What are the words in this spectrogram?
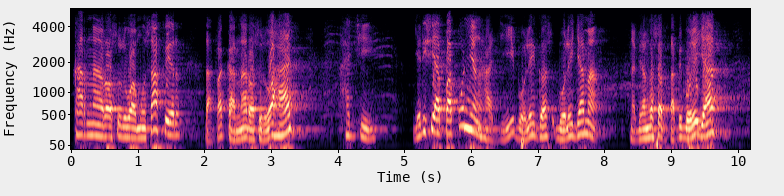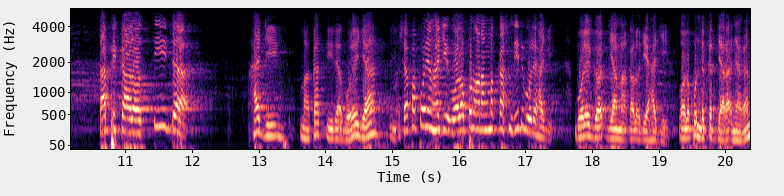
karena Rasulullah musafir, tapi karena Rasulullah haj, haji. Jadi siapa pun yang haji boleh gos, boleh jamak. Nah bilang gosor, tapi boleh ya. Tapi kalau tidak haji, maka tidak boleh ya. Siapa pun yang haji, walaupun orang Mekah sendiri boleh haji. Boleh jamak kalau dia haji. Walaupun dekat jaraknya kan.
